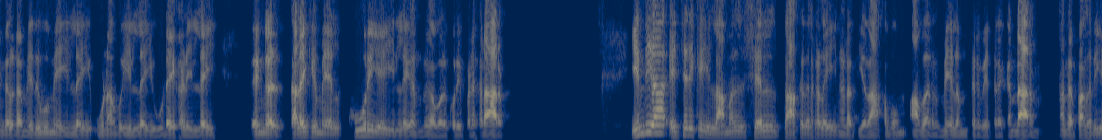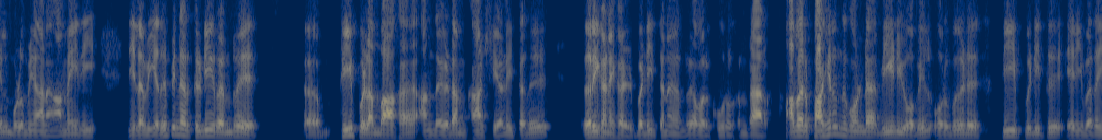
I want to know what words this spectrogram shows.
எங்களிடம் எதுவுமே இல்லை உணவு இல்லை உடைகள் இல்லை. எங்கள் தலைக்கு மேல் கூறியே இல்லை என்று அவர் குறிப்பிடுகிறார். இந்தியா எச்சரிக்கை இல்லாமல் ஷெல் தாக்குதல்களை நடத்தியதாகவும் அவர் மேலும் தெரிவித்திருக்கின்றார். அந்த பகுதியில் முழுமையான அமைதி நிலவியது. பின்னர் திடீரென்று தீப்பிழம்பாக அந்த இடம் காட்சி அளித்தது எரிகணைகள் வெடித்தன என்று அவர் கூறுகின்றார். அவர் பகிர்ந்து கொண்ட வீடியோவில் ஒரு வீடு தீப்பிடித்து எரிவதை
